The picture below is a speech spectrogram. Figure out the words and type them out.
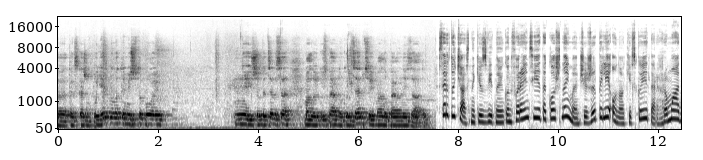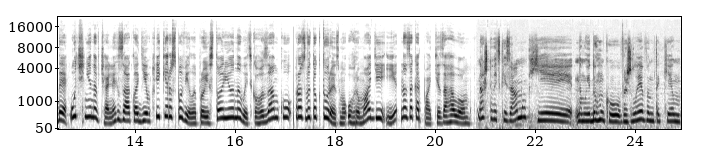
е, так скажемо, поєднувати між собою. І щоб це все мало якусь певну концепцію і мало певний задум. Серед учасників звітної конференції також найменші жителі Оноківської тергромади, учні навчальних закладів, які розповіли про історію Новицького замку, розвиток туризму у громаді і на Закарпатті загалом. Наш Новицький замок є, на мою думку, важливим таким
